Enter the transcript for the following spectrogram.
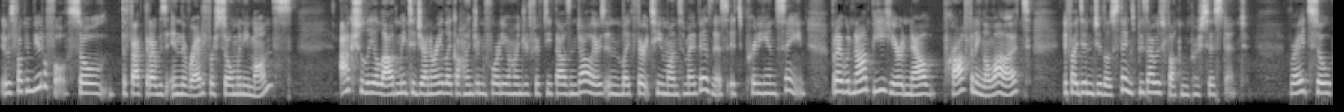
It was fucking beautiful. So the fact that I was in the red for so many months, actually allowed me to generate like 140 150000 dollars in like 13 months of my business. It's pretty insane. But i would not be here now profiting a lot if i didn't do those things because i was fucking persistent right? So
